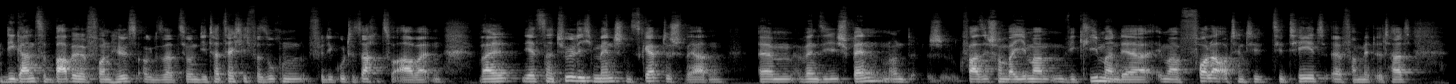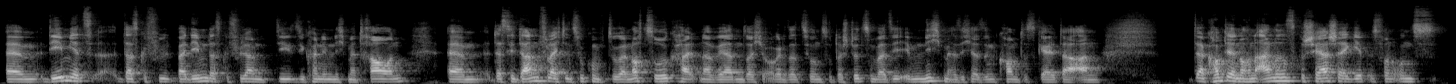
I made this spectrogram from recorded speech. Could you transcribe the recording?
die ganze Bubble von Hilfsorganisationen, die tatsächlich versuchen, für die gute Sache zu arbeiten. Weil jetzt natürlich Menschen skeptisch werden ähm, wenn sie spenden und quasi schon bei jemandem wie Kliman, der immer voller Authentizität äh, vermittelt hat, ähm, dem jetzt das Gefühl, bei dem das Gefühl haben, die, sie können ihm nicht mehr trauen, ähm, dass sie dann vielleicht in Zukunft sogar noch zurückhaltender werden, solche Organisationen zu unterstützen, weil sie eben nicht mehr sicher sind, kommt das Geld da an. Da kommt ja noch ein anderes Rechercheergebnis von uns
